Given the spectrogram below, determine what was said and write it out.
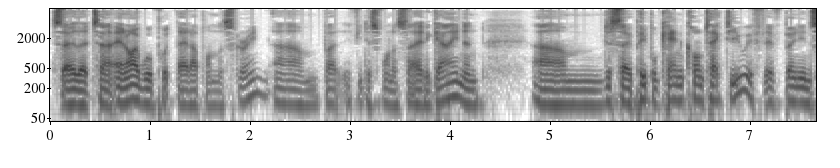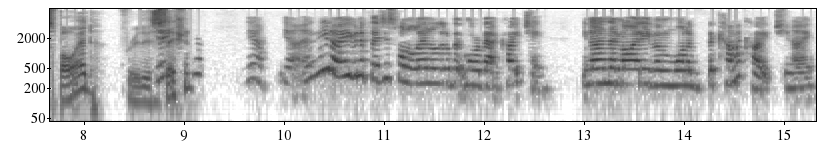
so that, uh, and I will put that up on the screen. Um, but if you just want to say it again, and um, just so people can contact you if they've been inspired through this yeah, session. Yeah, yeah, and you know, even if they just want to learn a little bit more about coaching, you know, and they might even want to become a coach, you know,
